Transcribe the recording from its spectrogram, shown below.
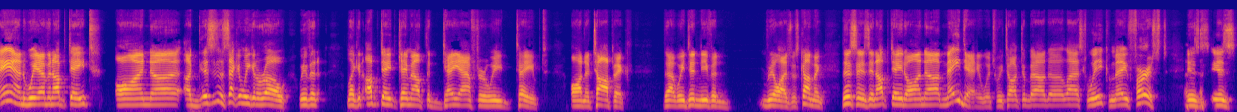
and we have an update on uh, a, this is the second week in a row we have an like an update came out the day after we taped on a topic that we didn't even realize was coming. This is an update on uh, May Day, which we talked about uh, last week. May first is is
